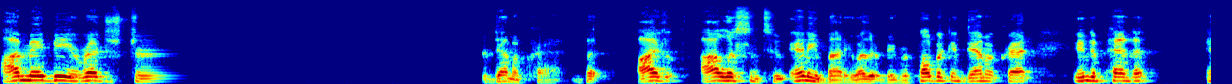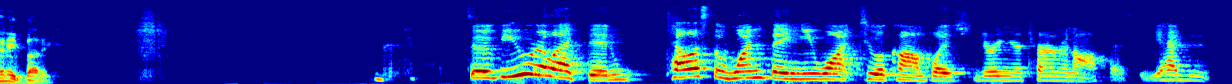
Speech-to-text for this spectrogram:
I may be a registered Democrat, but I I listen to anybody, whether it be Republican, Democrat, Independent, anybody. So if you were elected, tell us the one thing you want to accomplish during your term in office. If you had to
